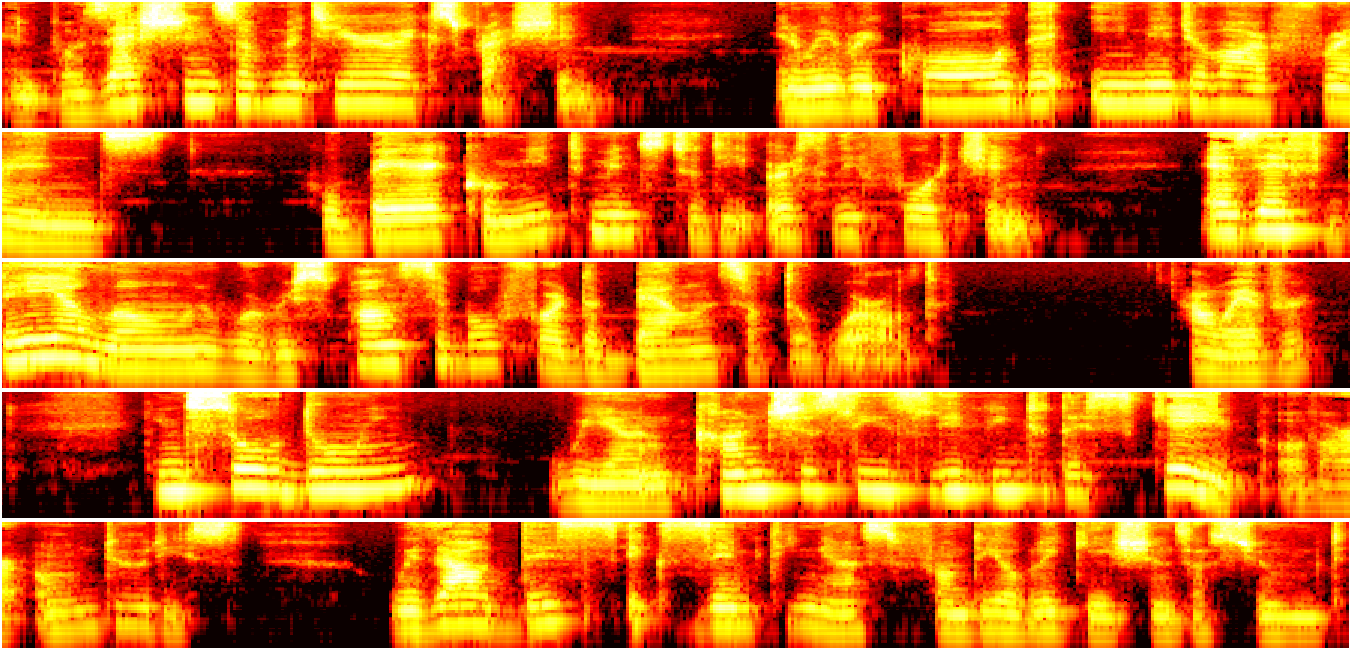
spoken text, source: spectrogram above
and possessions of material expression, and we recall the image of our friends who bear commitments to the earthly fortune as if they alone were responsible for the balance of the world. However, in so doing, we unconsciously slip into the escape of our own duties without this exempting us from the obligations assumed.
